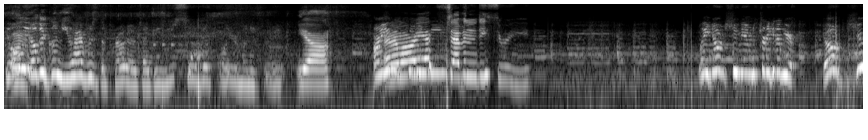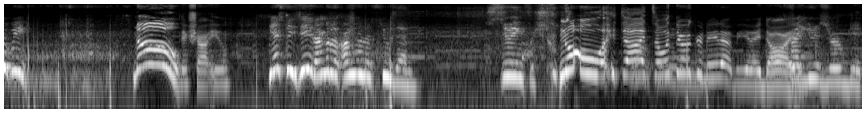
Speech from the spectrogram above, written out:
The Um, only other gun you have is the prototype. You saved up all your money for it. Yeah. Are you And I'm already me? at 73. Wait, don't shoot me. I'm just trying to get up here. Don't shoot me. No. They shot you. Yes, they did. I'm gonna, I'm gonna sue them. Suing for. No, I died. Oh, Someone threw a grenade at me and I died. you deserved it.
